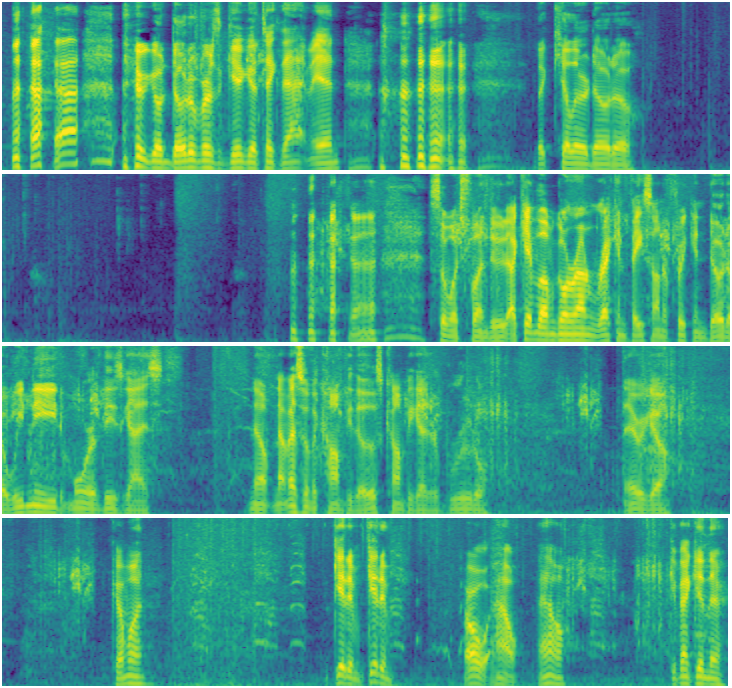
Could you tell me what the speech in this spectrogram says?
there we go. Dodo versus Giga. Take that, man. the killer Dodo. so much fun, dude. I can't believe I'm going around wrecking face on a freaking Dodo. We need more of these guys. No, not messing with the compy, though. Those compy guys are brutal. There we go. Come on. Get him, get him. Oh, ow, ow. Get back in there.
